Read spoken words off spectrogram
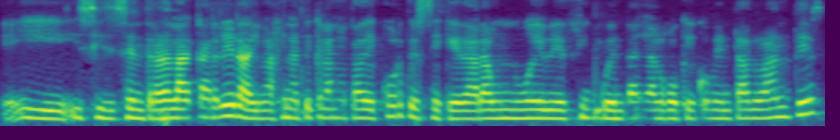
Y, si se entra a la carrera, imagínate que la nota de corte se quedara un 9,50 y algo que he comentado antes,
